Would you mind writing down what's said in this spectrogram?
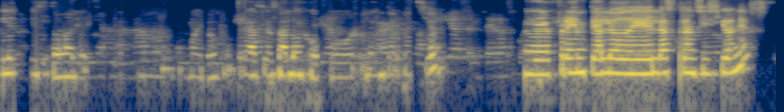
Listo, vale. Bueno, gracias Alejo por la intervención. Eh, frente a lo de las transiciones,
